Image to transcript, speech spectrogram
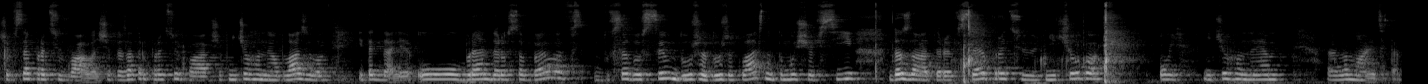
щоб все працювало, щоб дозатор працював, щоб нічого не облазило і так далі. У бренду Росабела все з цим дуже дуже класно, тому що всі дозатори, все працюють, нічого ой, нічого не е, ламається так.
